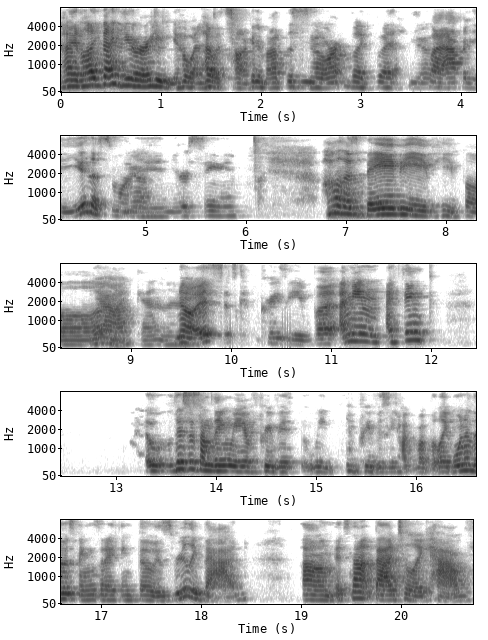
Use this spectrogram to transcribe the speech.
I like that you already know what I was talking about this Yeah. morning, like what Yeah. what happened to you this morning. You're seeing all those baby people. Yeah. Oh my goodness. No, it's it's crazy, but I mean, I think oh, this is something we have previous we have previously talked about. But like one of those things that I think though is really bad. Um, it's not bad to like have,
